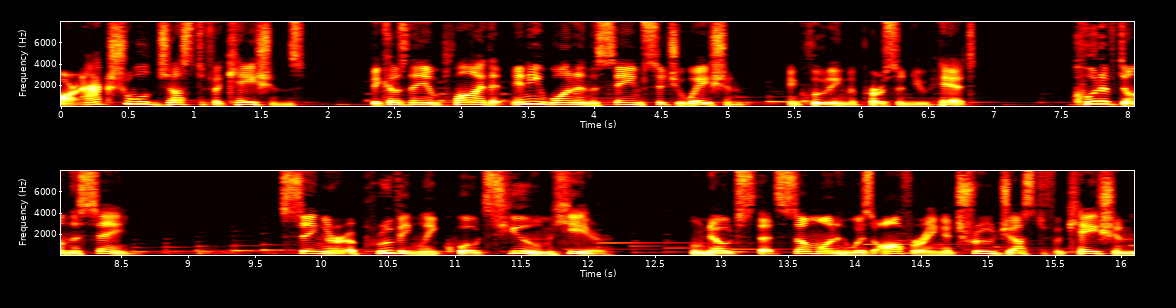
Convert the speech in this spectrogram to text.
are actual justifications because they imply that anyone in the same situation, including the person you hit, could have done the same. Singer approvingly quotes Hume here, who notes that someone who is offering a true justification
